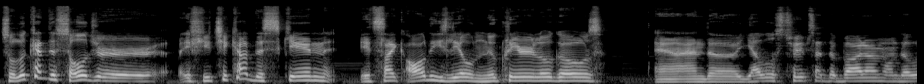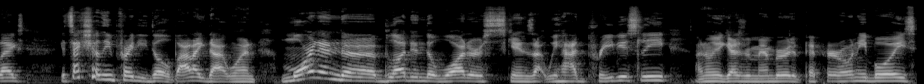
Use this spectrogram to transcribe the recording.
so look at the soldier. If you check out the skin it's like all these little nuclear logos and uh, yellow strips at the bottom on the legs. It's actually pretty dope. I like that one. More than the blood in the water skins that we had previously. I know you guys remember the pepperoni boys.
